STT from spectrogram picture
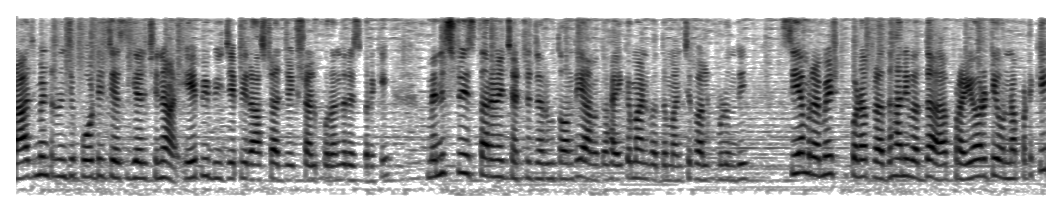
రాజమండ్రి నుంచి పోటీ చేసి గెలిచిన ఏపీ బీజేపీ రాష్ట్ర అధ్యక్షురాలు పురంధరేశ్వరికి మినిస్ట్రీ ఇస్తారనే చర్చ జరుగుతోంది. ఆమెకు హైకమాండ్ వద్ద మంచి పలుకుబడి ఉంది. సీఎం రమేష్ కూడా ప్రధాని వద్ద ప్రయారిటీ ఉన్నప్పటికీ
